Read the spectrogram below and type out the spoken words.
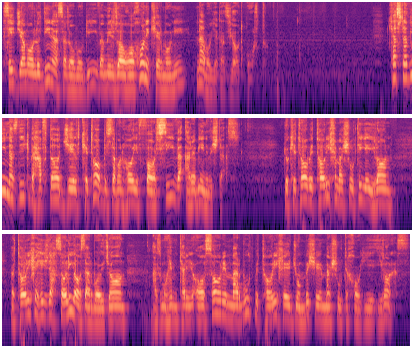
سید جمال الدین اسدآبادی و میرزا آقاخان کرمانی نباید از یاد برد. کسروی نزدیک به هفتاد جلد کتاب به زبانهای فارسی و عربی نوشته است. دو کتاب تاریخ مشروطه ایران و تاریخ هجده سالی آذربایجان از مهمترین آثار مربوط به تاریخ جنبش مشروط خواهی ایران است.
